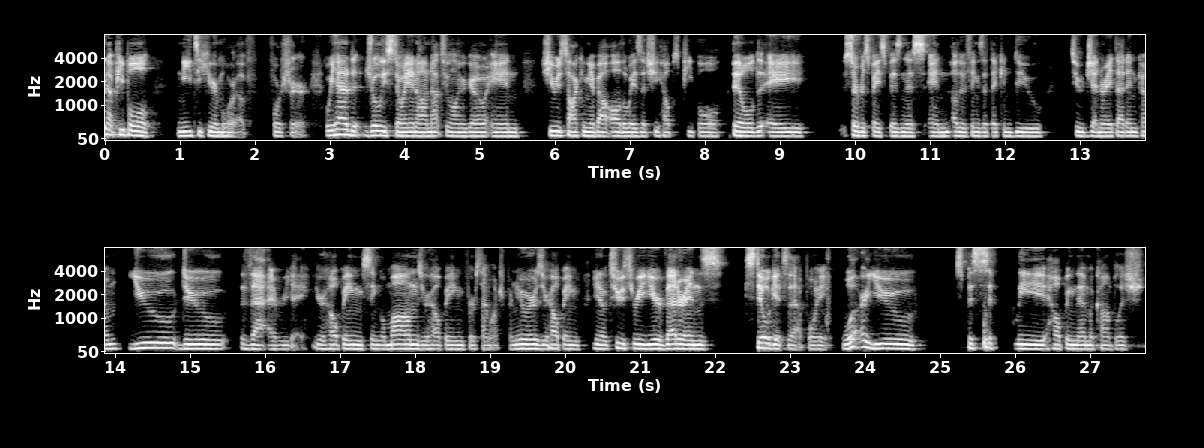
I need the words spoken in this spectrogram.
that people need to hear more of for sure. We had Julie Stoian on not too long ago, and she was talking about all the ways that she helps people build a service based business and other things that they can do to generate that income. You do that every day. You're helping single moms, you're helping first time entrepreneurs, you're helping, you know, 2 3 year veterans still get to that point. What are you specifically helping them accomplish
